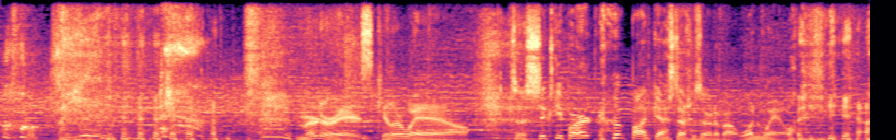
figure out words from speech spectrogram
Murder is killer whale. It's a 60 part podcast episode about one whale. yeah,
